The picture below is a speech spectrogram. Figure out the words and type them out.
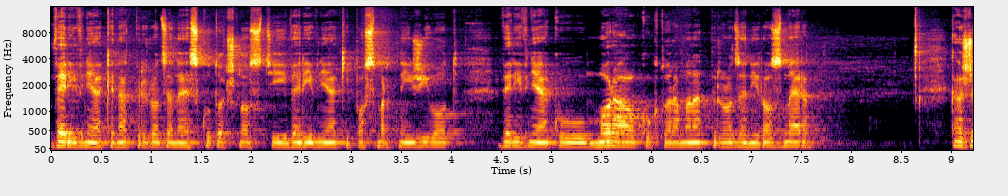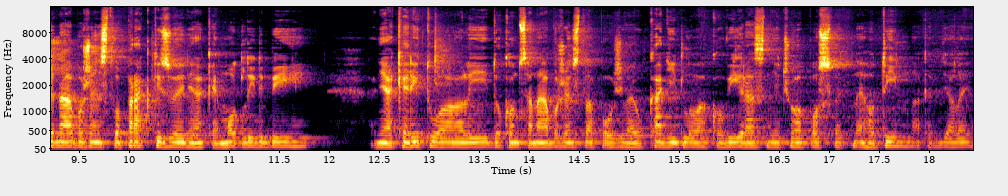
verí v nejaké nadprirodzené skutočnosti, verí v nejaký posmrtný život, verí v nejakú morálku, ktorá má nadprirodzený rozmer. Každé náboženstvo praktizuje nejaké modlitby, nejaké rituály, dokonca náboženstva používajú kadidlo ako výraz niečoho posvetného, tým a tak ďalej.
